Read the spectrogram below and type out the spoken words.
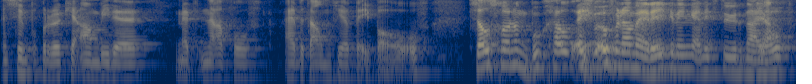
een simpel productje aanbieden met inderdaad bijvoorbeeld... Hij betaalt me via Paypal. Of zelfs gewoon een boekgeld even over naar mijn rekening en ik stuur het naar Ja. je op.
